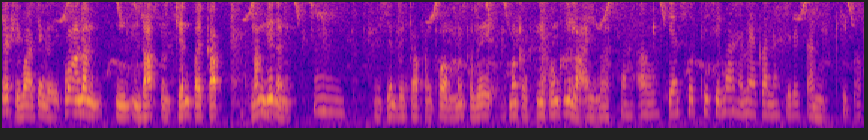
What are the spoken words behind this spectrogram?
จักสิว่าจังไดเพราะอันนั้นดับเขียนไปกลับน้ำนิดนั่นอืมเขียนไปกลับให้พร้อมมันก็เลย มันก็คือสงคือหลายนะค่ะเอาเขียนสุดที่สิมาให้แม่ก่อนนะสิได้ตัดอืมคลิปออก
